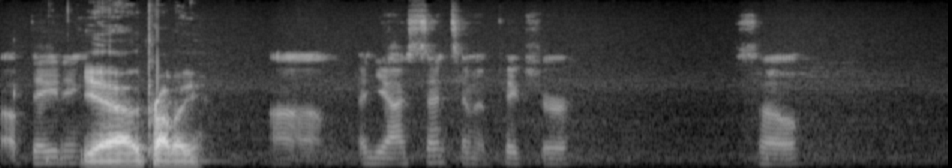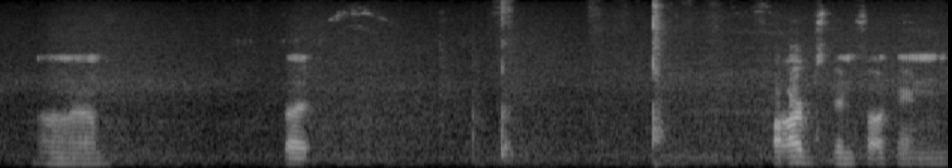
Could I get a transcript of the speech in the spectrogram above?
updating. Yeah, they probably. Um, and yeah, I sent him a picture. So, um, but Barb's been fucking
